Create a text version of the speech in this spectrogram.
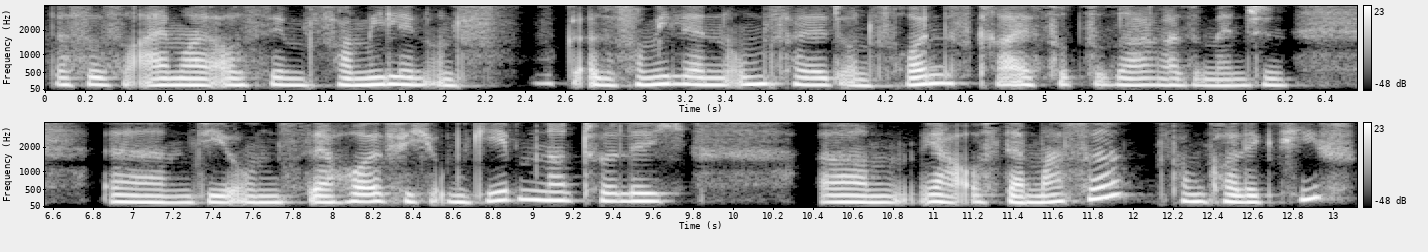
Das ist einmal aus dem Familien- und also Familienumfeld und Freundeskreis sozusagen, also Menschen, ähm, die uns sehr häufig umgeben natürlich, ähm, ja, aus der Masse, vom Kollektiv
